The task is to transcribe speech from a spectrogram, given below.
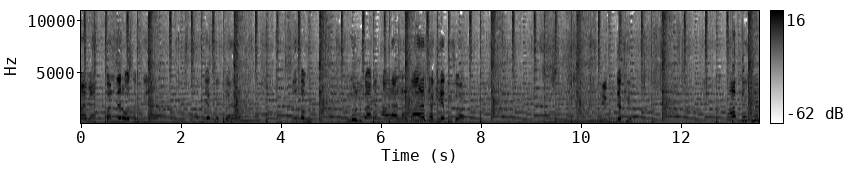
समय में बंजर हो सकती है। आप देख सकते हैं। ये सब मुँह लुका के भाग रहा है लहका रहा था खेत इस वक्त देखिए। आप देखिए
